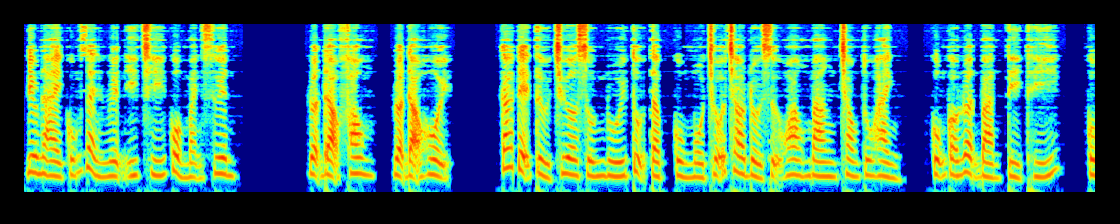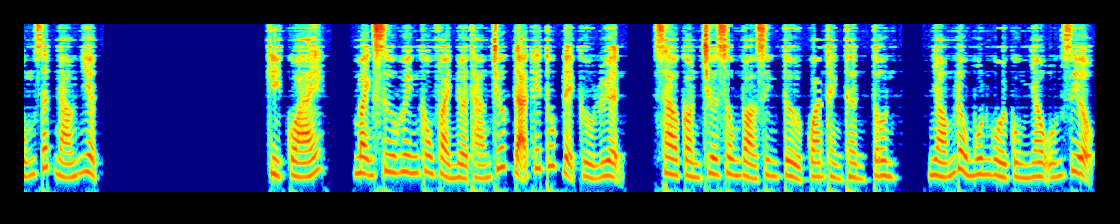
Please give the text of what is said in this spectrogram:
điều này cũng rèn luyện ý chí của mạnh xuyên. Luận đạo phong, luận đạo hội, các đệ tử chưa xuống núi tụ tập cùng một chỗ trao đổi sự hoang mang trong tu hành, cũng có luận bàn tỉ thí, cũng rất náo nhiệt. Kỳ quái, Mạnh sư huynh không phải nửa tháng trước đã kết thúc đệ cử luyện, sao còn chưa xông vào sinh tử quan thành thần tôn, nhóm đồng môn ngồi cùng nhau uống rượu,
